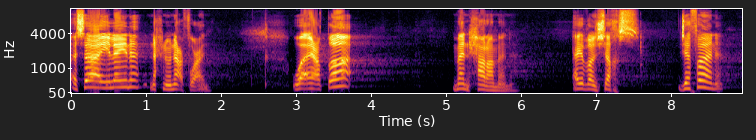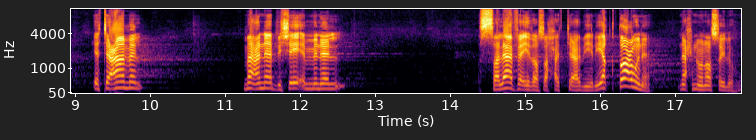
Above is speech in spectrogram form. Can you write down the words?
أساء إلينا نحن نعفو عنه. وإعطاء من حرمنا. أيضا شخص جفانا يتعامل معنا بشيء من الصلافه إذا صح التعبير. يقطعنا نحن نصله.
